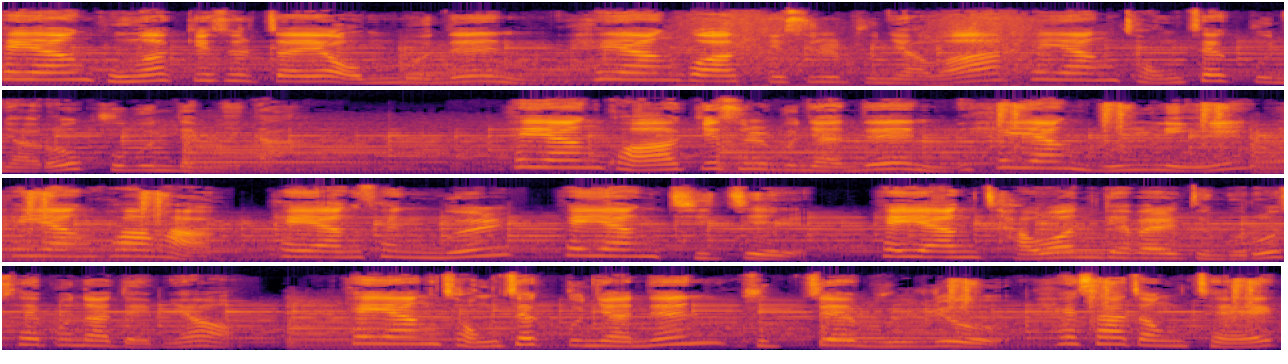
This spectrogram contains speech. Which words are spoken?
해양공학 기술자의 업무는 해양과학기술 분야와 해양정책 분야로 구분됩니다. 해양과학기술 분야는 해양물리, 해양화학, 해양생물, 해양지질, 해양자원개발 등으로 세분화되며 해양정책 분야는 국제물류, 해사정책,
